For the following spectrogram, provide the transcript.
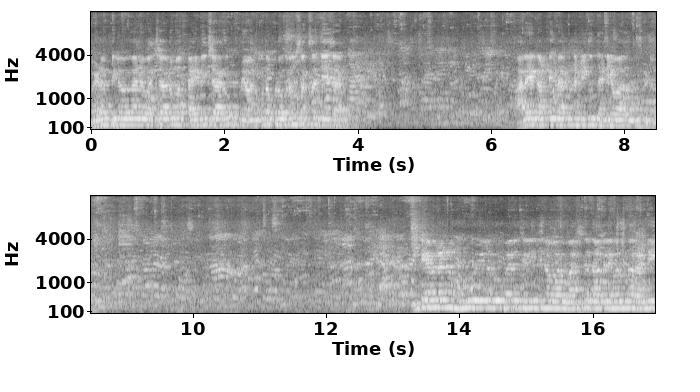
మేడం పిలవగానే వచ్చారు మాకు టైం ఇచ్చారు. మేము అనుకున్న ప్రోగ్రామ్ సక్సెస్ చేశారు. ఆలయ కమిటీ తరఫున మీకు ధన్యవాదాలు మేడం. ఇంకెవరైనా మూడు వేల రూపాయలు చెల్లించిన వారు వార్షిక దాతలు ఎవరున్నారండి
